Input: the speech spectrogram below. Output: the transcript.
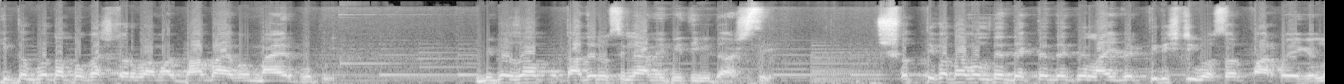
কৃতজ্ঞতা প্রকাশ করব আমার বাবা এবং মায়ের প্রতি। বিকজ অফ তাদের উসিলায় আমি পৃথিবীতে আসছি। সত্যি কথা বলতে দেখতে দেখতে লাইফের তিরিশটি বছর পার হয়ে গেল।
